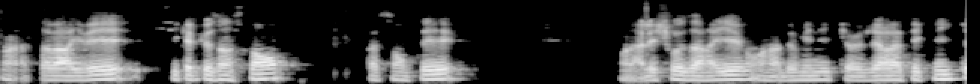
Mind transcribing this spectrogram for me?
Voilà, ça va arriver d'ici quelques instants. Patientez. Voilà, les choses arrivent. Voilà, Dominique gère la technique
